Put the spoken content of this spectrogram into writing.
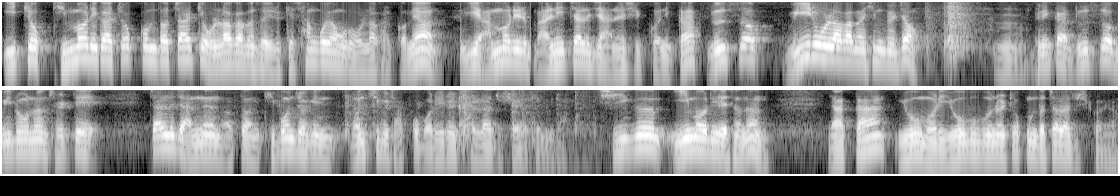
이쪽 뒷머리가 조금 더 짧게 올라가면서 이렇게 상고형으로 올라갈 거면 이 앞머리를 많이 자르지 않으실 거니까 눈썹 위로 올라가면 힘들죠? 음, 그러니까 눈썹 위로는 절대 자르지 않는 어떤 기본적인 원칙을 잡고 머리를 잘라 주셔야 됩니다. 지금 이 머리에서는 약간 요 머리 요 부분을 조금 더 잘라 주실 거예요.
